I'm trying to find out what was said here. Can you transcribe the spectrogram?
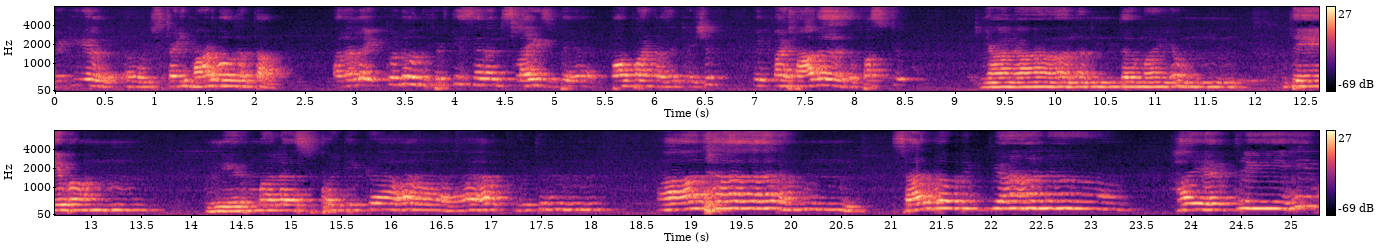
ಮೆಟೀರಿಯಲ್ ಸ್ಟಡಿ ಮಾಡ್ಬೋದು ಅಂತ. ಅದೆಲ್ಲ ಇಟ್ಕೊಂಡು ಒಂದು fifty seven slides PowerPoint presentation with my father's first ಜ್ಞಾನಾನಂದಮಯಂ ದೇವಂ ನಿರ್ಮಲ ಸ್ಫಟಿಕಾಕೃತಿಂ ಆಧಾರಂ ಸರ್ವವಿಜ್ಞಾನ ಹಯಗ್ರೀವ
